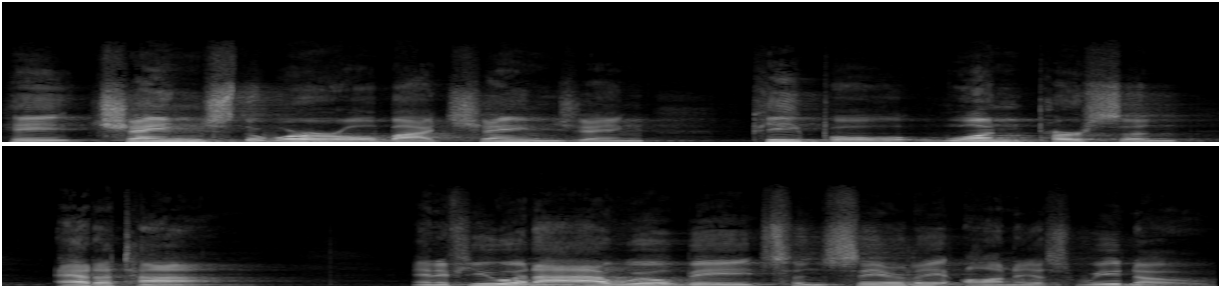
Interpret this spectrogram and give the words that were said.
he changed the world by changing people one person at a time. And if you and I will be sincerely honest, we know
